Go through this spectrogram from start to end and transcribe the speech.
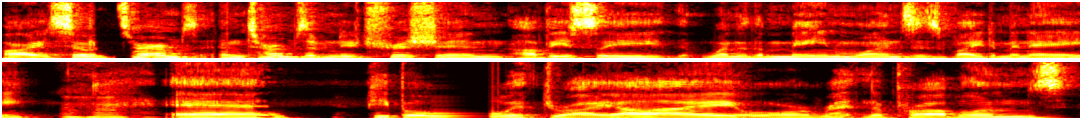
All right. So in terms in terms of nutrition, obviously one of the main ones is vitamin A, mm-hmm. and people with dry eye or retina problems,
